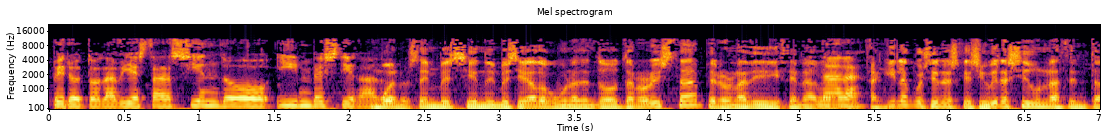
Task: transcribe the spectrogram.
pero todavía está siendo investigado. Bueno, está siendo investigado como un atentado terrorista, pero nadie dice nada. Nada. Aquí la cuestión es que si hubiera sido un atentado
